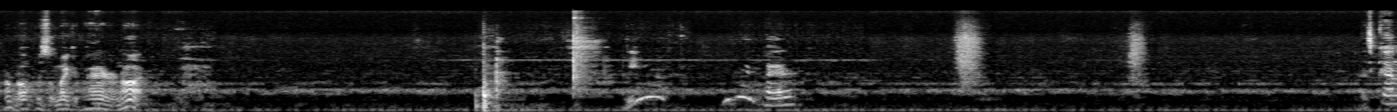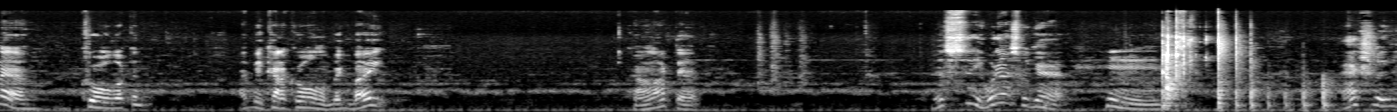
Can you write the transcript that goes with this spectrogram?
I don't know if this will make a pattern or not. Yeah, you made a pattern. That's kind of cool looking. That'd be kind of cool on a big bait. Kind of like that. Let's see, what else we got? Hmm. Actually,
